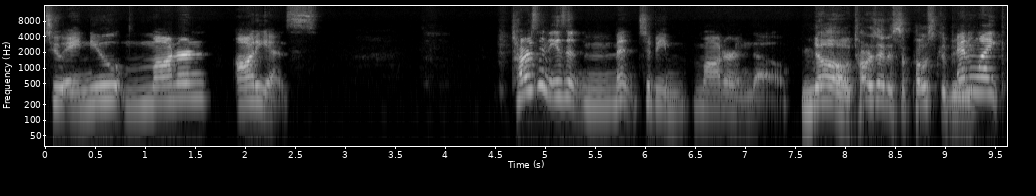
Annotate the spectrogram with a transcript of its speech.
to a new modern audience. Tarzan isn't meant to be modern though. No, Tarzan is supposed to be. And like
